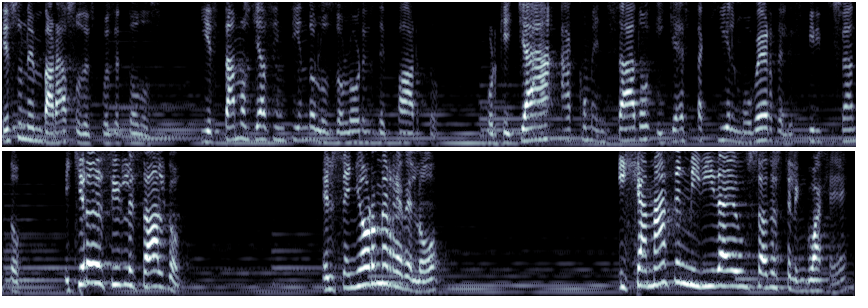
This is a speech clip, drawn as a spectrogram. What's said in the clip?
es un embarazo después de todos. Y estamos ya sintiendo los dolores de parto, porque ya ha comenzado y ya está aquí el mover del Espíritu Santo. Y quiero decirles algo. El Señor me reveló, y jamás en mi vida he usado este lenguaje, ¿eh?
